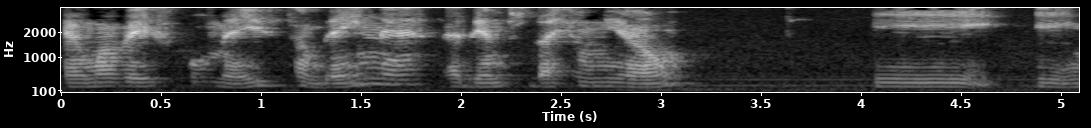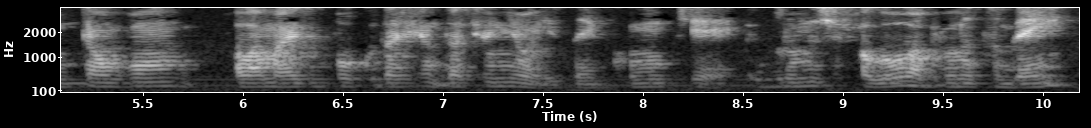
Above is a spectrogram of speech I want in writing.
é uma vez por mês também, né? É dentro da reunião. E, e então vamos falar mais um pouco das reuniões, né? Como que é. O Bruno já falou, a Bruna também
